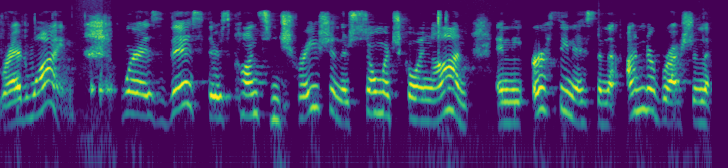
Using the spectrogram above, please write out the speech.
red wine. Whereas this, there's concentration, there's so much going on, and the earthiness and the underbrush and the,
